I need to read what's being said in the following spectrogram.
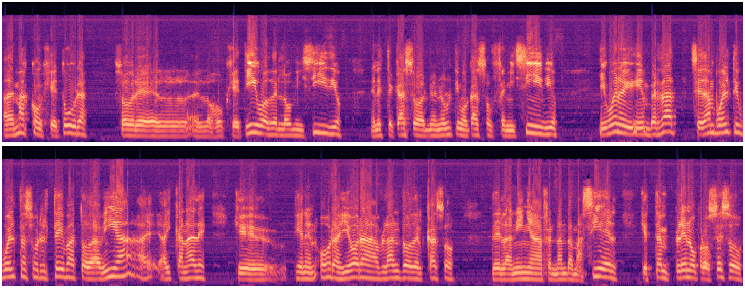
además conjeturas sobre los objetivos del homicidio, en este caso, en el último caso, femicidio. Y bueno, y en verdad se dan vuelta y vuelta sobre el tema. Todavía hay, canales que tienen horas y horas hablando del caso de la niña Fernanda Maciel, que está en pleno proceso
